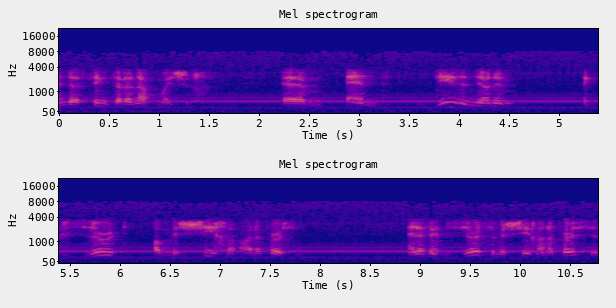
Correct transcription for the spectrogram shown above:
and there are things that are not Moishech. Um, and these exerts a Mashiach on a person,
